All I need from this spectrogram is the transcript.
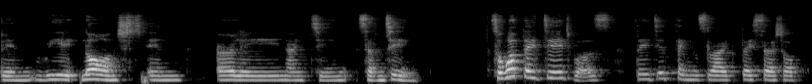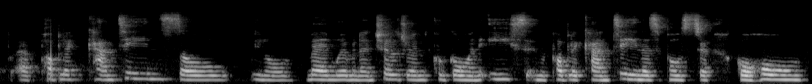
been relaunched in early 1917. So what they did was they did things like they set up a public canteens, so you know, men, women, and children could go and eat in the public canteen as opposed to go home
